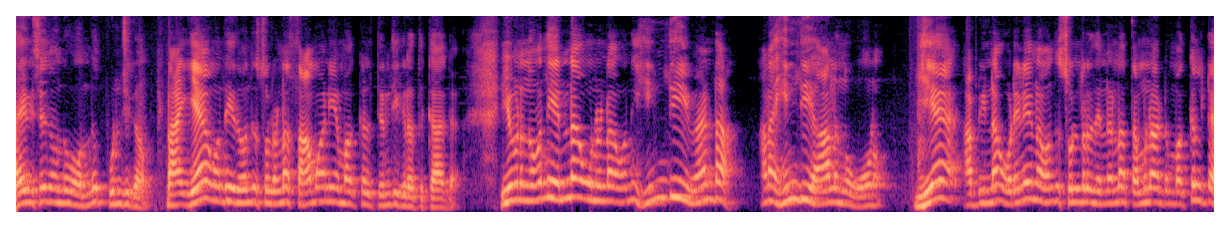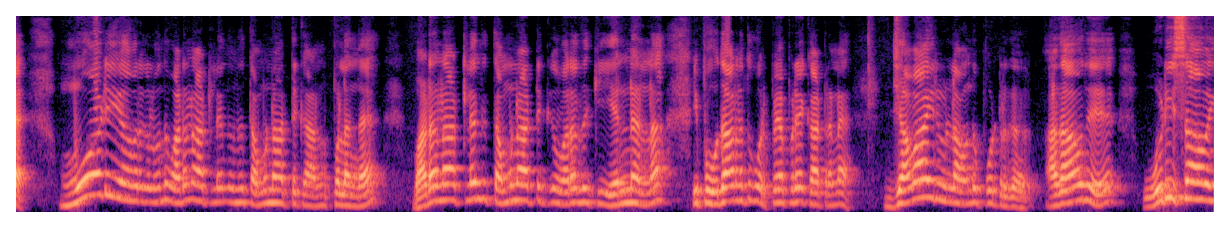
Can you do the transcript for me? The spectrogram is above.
தயவுசெய்து வந்து வந்து புரிஞ்சுக்கணும். நான் ஏன் வந்து இது வந்து சொல்கிறேன்னா சாமானிய மக்கள் தெரிஞ்சுக்கிறதுக்காக. இவனுங்க வந்து என்ன ஒன்றுனா வந்து ஹிந்தி வேண்டாம். ஆனால் ஹிந்தி ஆளுங்க ஓணும். ஏன் அப்படின்னா உடனே நான் வந்து சொல்கிறது என்னென்னா தமிழ்நாட்டு மக்கள்கிட்ட மோடி அவர்கள் வந்து வடநாட்டிலேருந்து வந்து தமிழ்நாட்டுக்கு அனுப்பலைங்க. வடநாட்டிலேருந்து தமிழ்நாட்டுக்கு வர்றதுக்கு என்னன்னா இப்போ உதாரணத்துக்கு ஒரு பேப்பரே காட்டுறேன்னே ஜவாஹிருல்லா வந்து போட்டிருக்காரு. அதாவது ஒடிசாவை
